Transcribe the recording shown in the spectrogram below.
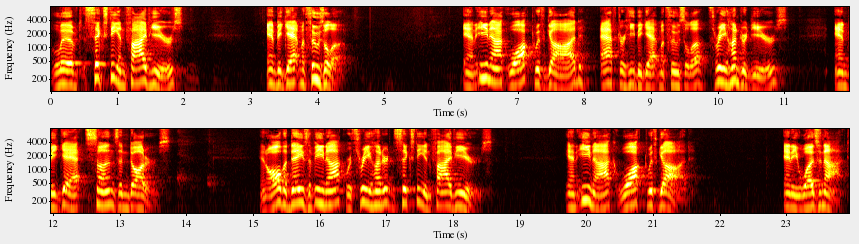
lived 60 and 5 years and begat Methuselah. And Enoch walked with God after he begat Methuselah 300 years and begat sons and daughters. And all the days of Enoch were 360 and 5 years. And Enoch walked with God and he was not,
